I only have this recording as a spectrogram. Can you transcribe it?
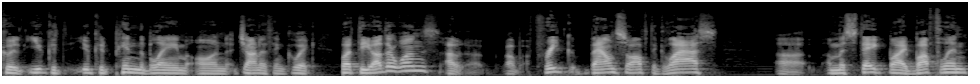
could you could you could pin the blame on Jonathan Quick, but the other ones, a, a, freak bounce off the glass, uh, a mistake by Byfuglien,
